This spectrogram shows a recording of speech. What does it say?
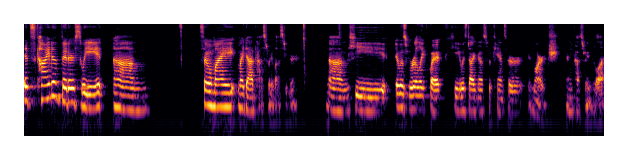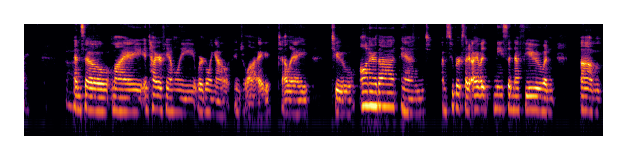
It's kind of bittersweet. Um, so my my dad passed away last year. Um, he it was really quick. He was diagnosed with cancer in March, and he passed away in July. God. And so my entire family were going out in July to LA to honor that and I'm super excited. I have a niece and nephew, and um,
